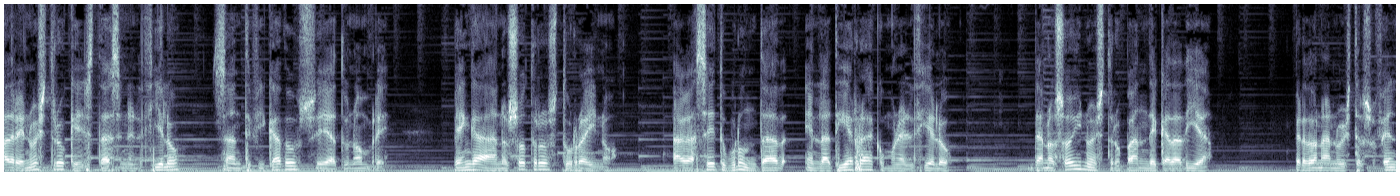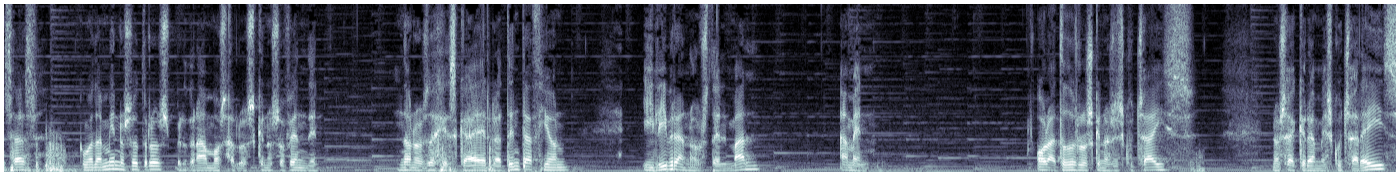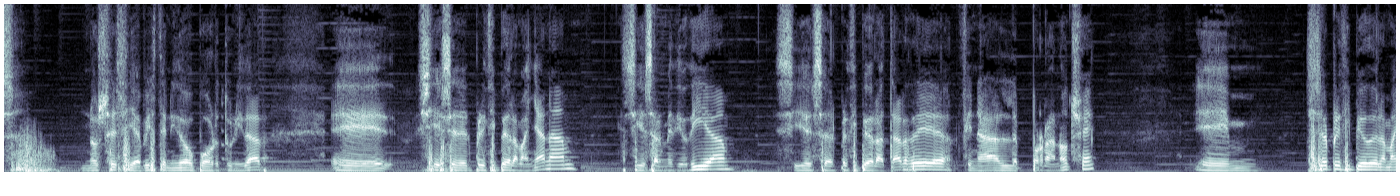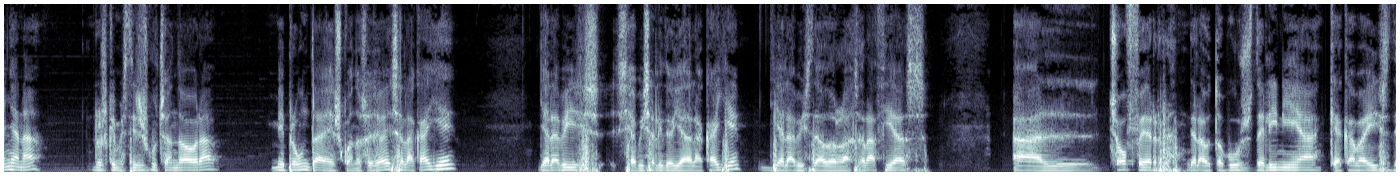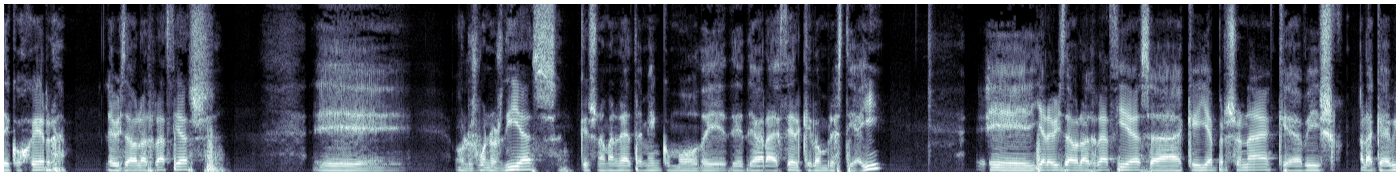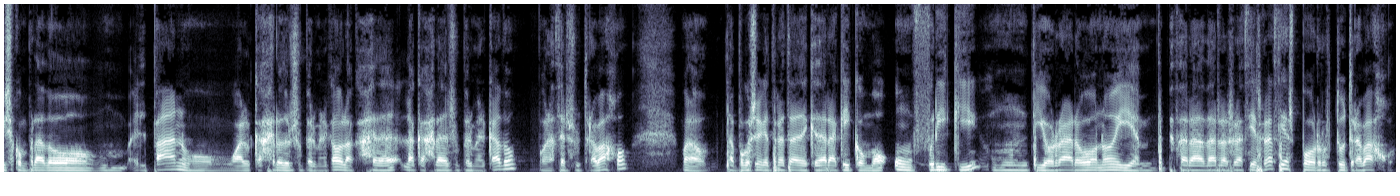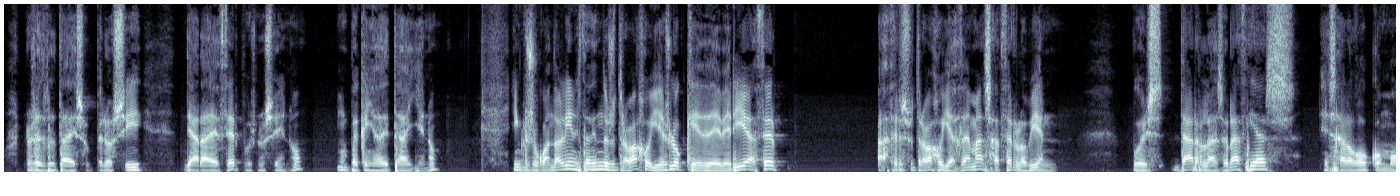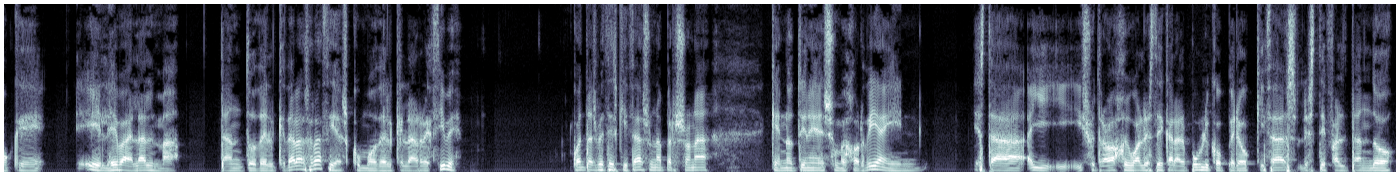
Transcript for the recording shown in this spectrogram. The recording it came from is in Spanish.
Padre nuestro que estás en el cielo, santificado sea tu nombre. Venga a nosotros tu reino. Hágase tu voluntad en la tierra como en el cielo. Danos hoy nuestro pan de cada día. Perdona nuestras ofensas, como también nosotros perdonamos a los que nos ofenden. No nos dejes caer la tentación y líbranos del mal. Amén. Hola a todos los que nos escucháis. No sé a qué hora me escucharéis. No sé si habéis tenido oportunidad, eh, si es el principio de la mañana, si es al mediodía, si es al principio de la tarde, al final por la noche. Em, si es el principio de la mañana, los que me estéis escuchando ahora, mi pregunta es, cuando salgáis a la calle, ya le habéis, si habéis salido ya de la calle, ya le habéis dado las gracias al chofer del autobús de línea que acabáis de coger, le habéis dado las gracias, eh, o los buenos días, que es una manera también como de, agradecer que el hombre esté ahí. Eh, ya le habéis dado las gracias a aquella persona que habéis, a la que habéis comprado el pan o, al cajero del supermercado, la cajera, la cajera del supermercado, por hacer su trabajo. Bueno, tampoco se trata de quedar aquí como un friki, un tío raro, ¿no? Y empezar a dar las gracias. Gracias por tu trabajo. No se trata de eso, pero sí de agradecer, pues no sé, ¿no? Un pequeño detalle, ¿no? Incluso cuando alguien está haciendo su trabajo y es lo que debería hacer, hacer su trabajo y además hacerlo bien, pues dar las gracias es algo como que eleva el alma, tanto del que da las gracias como del que las recibe. ¿Cuántas veces quizás una persona que no tiene su mejor día y está y, su trabajo igual es de cara al público, pero quizás le esté faltando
